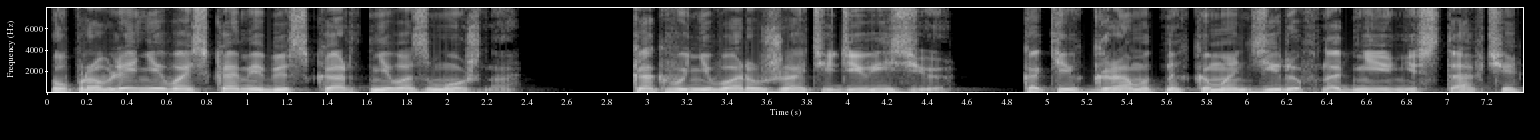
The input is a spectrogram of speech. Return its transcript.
Управление войсками без карт невозможно. Как вы не вооружайте дивизию, каких грамотных командиров над нею не ставьте,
